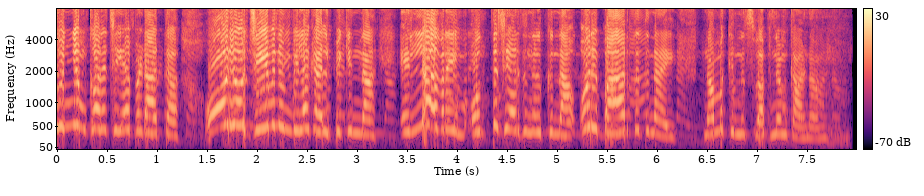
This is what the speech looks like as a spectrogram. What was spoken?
കുഞ്ഞും കൊല ചെയ്യപ്പെടാത്ത ഓരോ ജീവനും വില കൽപ്പിക്കുന്ന എല്ലാവരെയും ഒത്തുചേർത്ത് നിൽക്കുന്ന ഒരു ഭാരതത്തിനായി നമുക്കിന്ന് സ്വപ്നം കാണാം.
